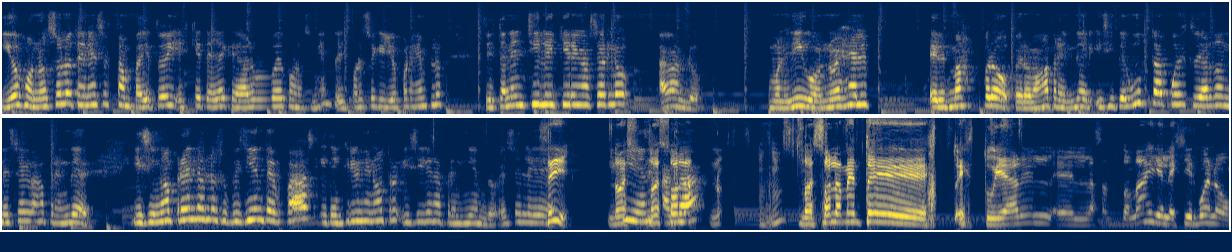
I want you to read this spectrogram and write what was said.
Y ojo, no solo tener eso estampadito ahí, es que te haya quedado algo de conocimiento. Y es por eso que yo, por ejemplo, si están en Chile y quieren hacerlo, háganlo. Como les digo, no es el, el más pro, pero van a aprender. Y si te gusta, puedes estudiar donde sea y vas a aprender. Y si no aprendes lo suficiente, vas y te inscribes en otro y sigues aprendiendo. Esa es la idea. Sí, no es, no, es no, es, solamente estudiar el, la Santo Tomás y elegir, bueno,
